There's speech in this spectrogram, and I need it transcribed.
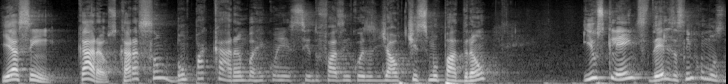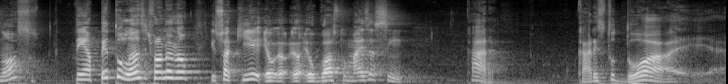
E assim, cara, os caras são bons pra caramba, reconhecido, fazem coisas de altíssimo padrão. E os clientes deles, assim como os nossos, têm a petulância de falar, não, não, isso aqui eu, eu, eu gosto mais assim. Cara, cara estudou a, é,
